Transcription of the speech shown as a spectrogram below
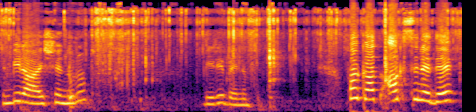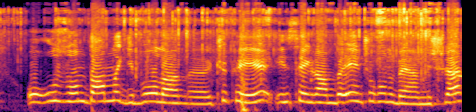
Şimdi biri Ayşenur'un biri benim. Fakat aksine de o uzun damla gibi olan e, küpeyi Instagram'da en çok onu beğenmişler.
